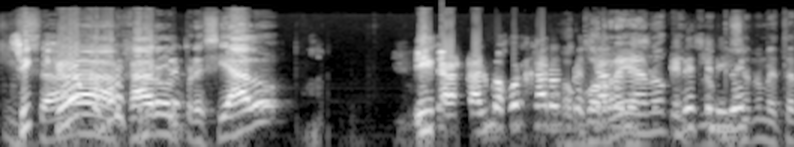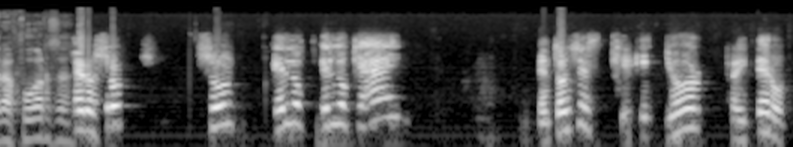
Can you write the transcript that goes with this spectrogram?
Sí, Quizá claro, claro. Harold Preciado. Y a, a lo mejor Harold O Preciado Correa, en, ¿no? en Que ese nivel, meter a fuerza. pero son, son es, lo, es lo que hay. Entonces, que- yo reitero,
